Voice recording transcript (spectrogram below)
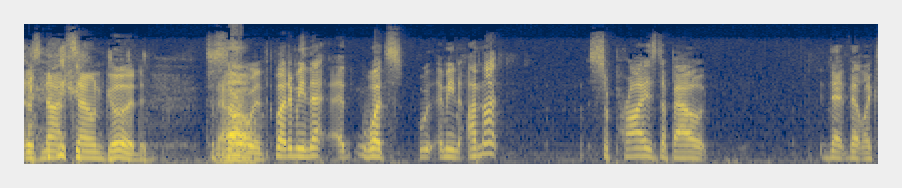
does not sound good to No. start with. But I mean that what's I mean I'm not surprised about that that like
